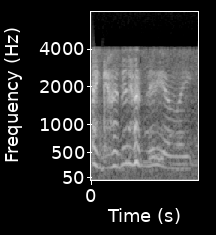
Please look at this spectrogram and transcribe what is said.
I got it on video, I'm like...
